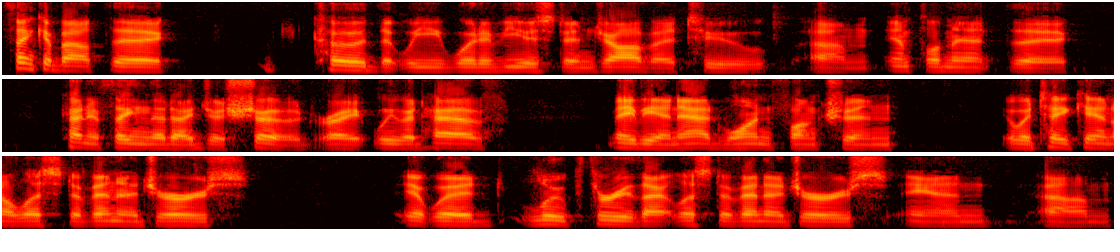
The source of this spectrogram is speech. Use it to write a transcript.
think about the code that we would have used in Java to um, implement the kind of thing that I just showed, right? We would have maybe an add one function. It would take in a list of integers. It would loop through that list of integers and um,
